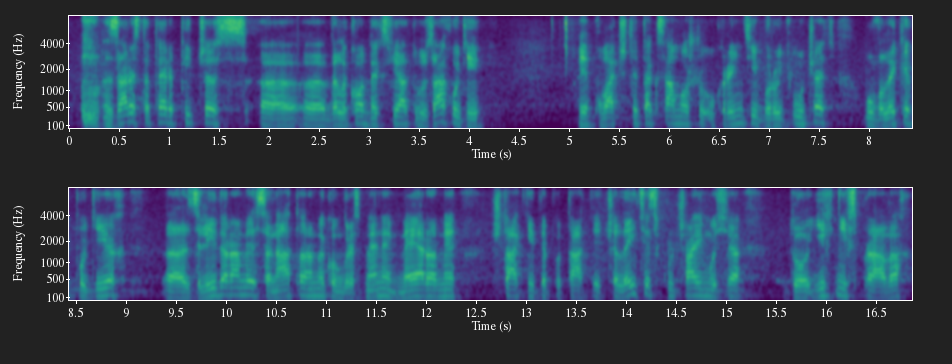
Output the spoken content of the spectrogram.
Зараз тепер під час е, е, великодних свят у заході ви побачите так само, що українці беруть участь у великих подіях е, з лідерами, сенаторами, конгресменами, мерами, штатні депутати. Чилийці включаємося до їхніх справах,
